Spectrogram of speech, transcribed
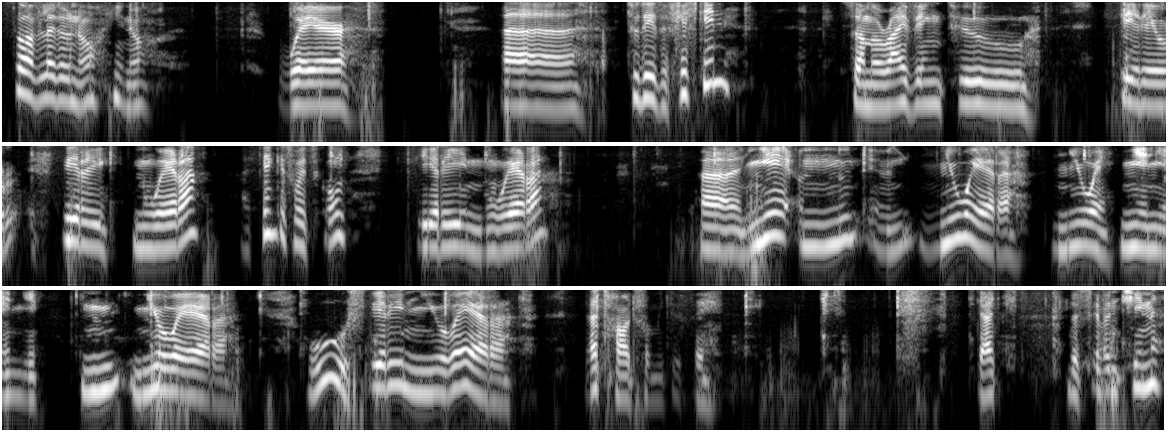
So I've let her know, you know, where uh, today is the 15th. So I'm arriving to Siri Nuera. I think it's what it's called. Siri Nuera. Uh, Nye, Nuera. Nue, nye, nye, nye. Nuera. Ooh, Siri Nuera. That's hard for me to say. That's the 17th.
